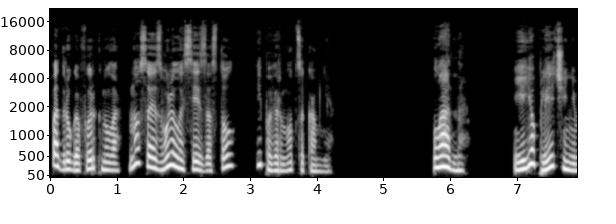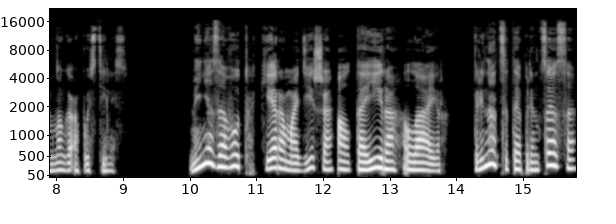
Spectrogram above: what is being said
Подруга фыркнула, но соизволила сесть за стол и повернуться ко мне. «Ладно, ее плечи немного опустились. «Меня зовут Кера Мадиша Алтаира Лайер, тринадцатая принцесса,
